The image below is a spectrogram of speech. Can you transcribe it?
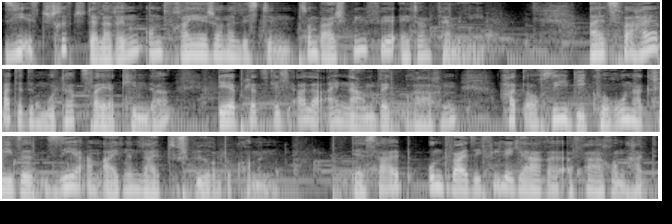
Sie ist Schriftstellerin und freie Journalistin, zum Beispiel für Eltern Family. Als verheiratete Mutter zweier Kinder, der plötzlich alle Einnahmen wegbrachen, hat auch sie die Corona-Krise sehr am eigenen Leib zu spüren bekommen. Deshalb und weil sie viele Jahre Erfahrung hat,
